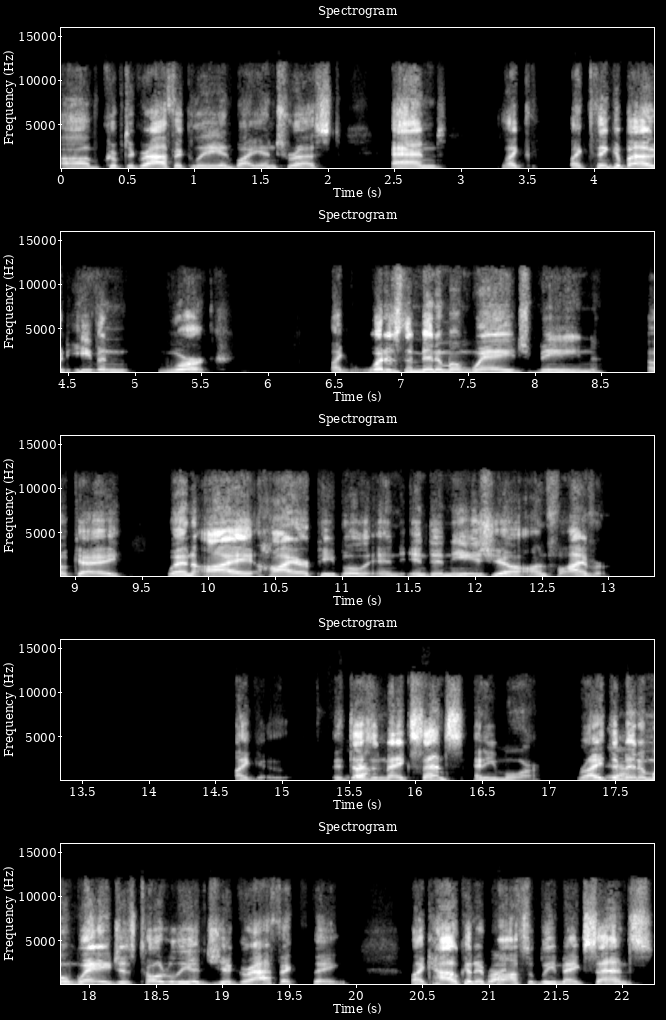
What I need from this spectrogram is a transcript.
um, cryptographically and by interest. And like, like think about even work. Like, what does the minimum wage mean? Okay, when I hire people in Indonesia on Fiverr, like it doesn't yeah. make sense anymore, right? Yeah. The minimum wage is totally a geographic thing. Like, how can it right. possibly make sense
